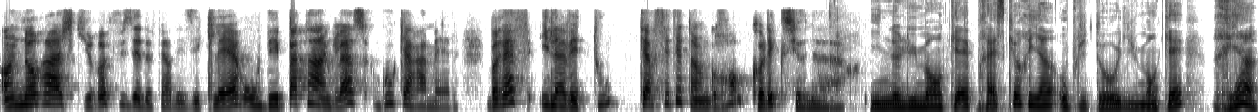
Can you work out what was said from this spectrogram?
un orage qui refusait de faire des éclairs ou des patins à glace goût caramel. Bref, il avait tout car c'était un grand collectionneur. Il ne lui manquait presque rien, ou plutôt il lui manquait rien.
